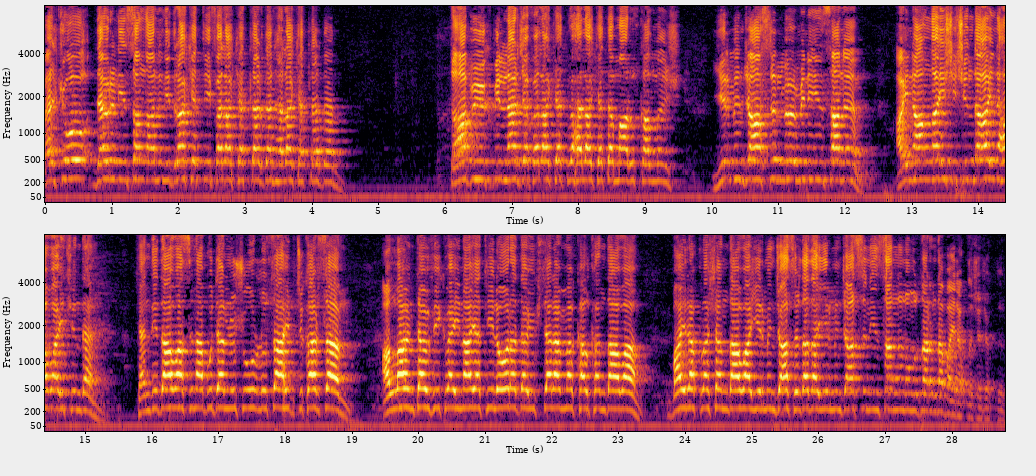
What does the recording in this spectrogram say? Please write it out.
belki o devrin insanların idrak ettiği felaketlerden, helaketlerden, daha büyük binlerce felaket ve helakete maruz kalmış, 20. asrın mümini insanı, aynı anlayış içinde, aynı hava içinden, kendi davasına bu denli şuurlu sahip çıkarsam, Allah'ın tevfik ve inayetiyle orada yükselen ve kalkan dava, bayraklaşan dava 20. asırda da 20. asrın insanının omuzlarında bayraklaşacaktır.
